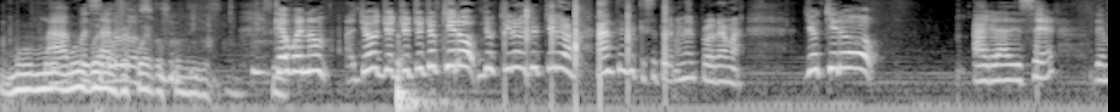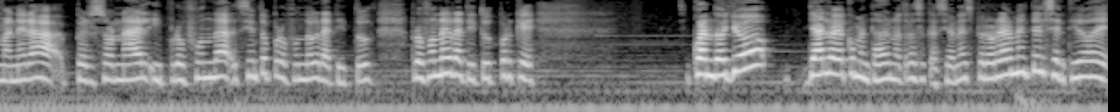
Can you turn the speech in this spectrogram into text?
Muy, muy, ah, muy pues buenos recuerdos con ellos. Qué bueno. Yo, yo, yo, yo, yo quiero, yo quiero, yo quiero, antes de que se termine el programa, yo quiero agradecer de manera personal y profunda, siento profunda gratitud, profunda gratitud porque cuando yo, ya lo he comentado en otras ocasiones, pero realmente el sentido de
